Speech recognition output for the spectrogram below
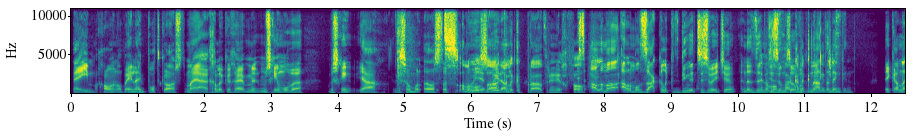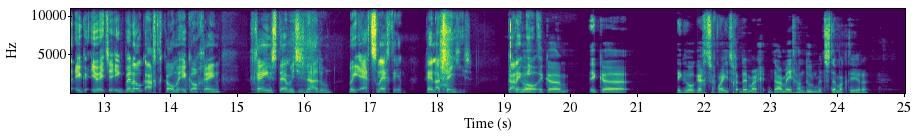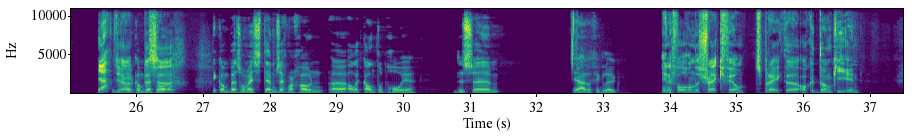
Nee, maar gewoon op één lijn podcast. Maar ja, gelukkig, hè, misschien moeten we... Misschien, ja, het is zo lastig. Het is allemaal je- je zakelijke prater in ieder geval. Het is allemaal, allemaal zakelijke dingetjes, weet je. En dan zit je Allemaal soms over na te denken. Ik kan, er- ik, weet je, ik ben er ook achter gekomen. Ik kan geen, geen stemmetjes nadoen. Ben ik echt slecht in. Geen accentjes. Kan ik, Ik wel. niet. Ik, ehm, ik, eh, ik wil ook echt zeg maar, iets nee, maar daarmee gaan doen met stemacteren. Ja? Ja, ik kan best dus, wel- eh, Ik kan best wel mijn stem zeg maar gewoon eh, alle kanten op gooien. Dus ehm, ja, dat vind ik leuk. in de volgende Shrek-film spreekt uh, Okke Donkey in.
